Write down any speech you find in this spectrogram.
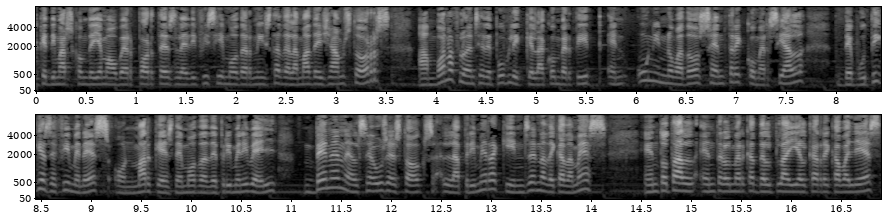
Aquest dimarts, com dèiem, ha obert portes l'edifici modernista de la mà de Jam Stores, amb bona afluència de públic que l'ha convertit en un innovador centre comercial de botigues efímeres on marques de moda de primer nivell venen els seus estocs la primera quinzena de cada mes. En total, entre el Mercat del Pla i el carrer Cavallers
